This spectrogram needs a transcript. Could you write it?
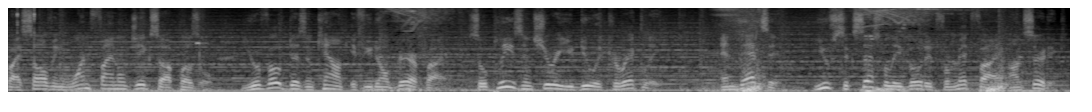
by solving one final jigsaw puzzle. Your vote doesn't count if you don't verify, so please ensure you do it correctly. And that's it. You've successfully voted for MetFi on CertiK.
